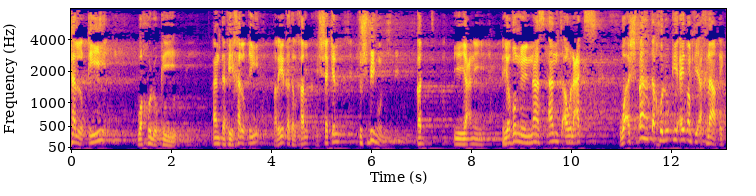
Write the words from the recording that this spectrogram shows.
خلقي وخلقي. أنت في خلقي طريقة الخلق في الشكل تشبهني قد يعني يظن الناس أنت أو العكس وأشبهت خلقي أيضا في أخلاقك.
